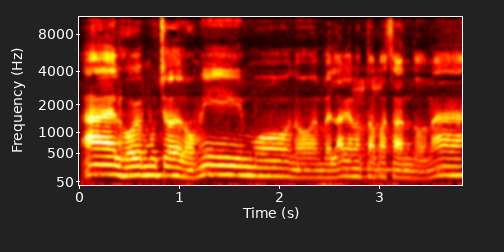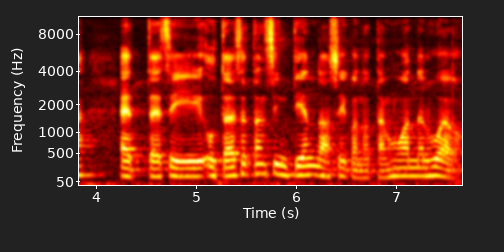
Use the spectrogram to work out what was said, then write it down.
ah, el juego es mucho de lo mismo, no, en verdad que no está pasando nada. Este, si ustedes se están sintiendo así cuando están jugando el juego,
